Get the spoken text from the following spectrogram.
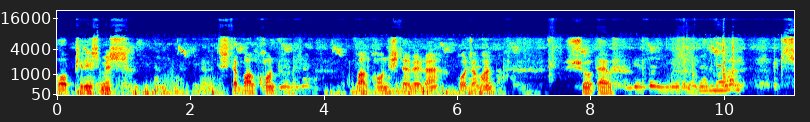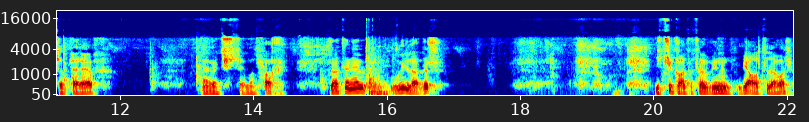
O pirinçmiş. Evet işte balkon. Balkon işte böyle kocaman. Şu ev. Süper ev. Evet işte mutfak. Zaten ev villadır. İki katı tabii birinin bir altı da var.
